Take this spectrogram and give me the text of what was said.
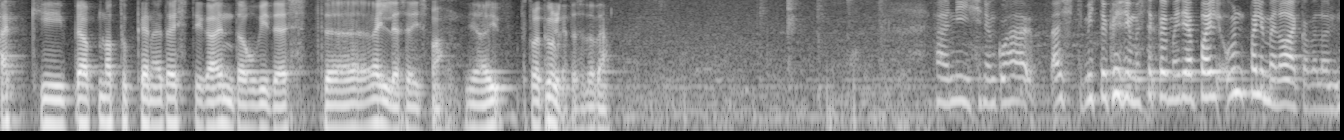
äkki peab natukene tõesti ka enda huvide eest äh, välja seisma ja tuleb julgeda seda teha äh,. Nii, siin on kohe hästi mitu küsimust, aga ma ei tea, palju on, palju meil aega veel on?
